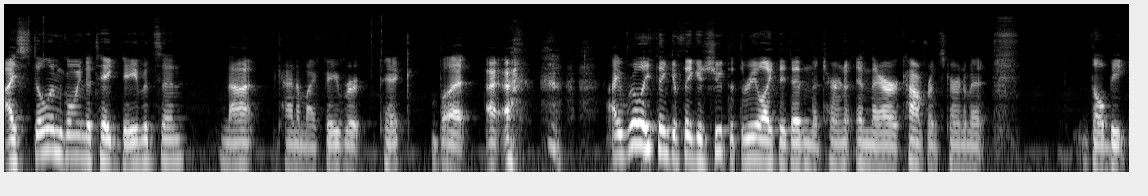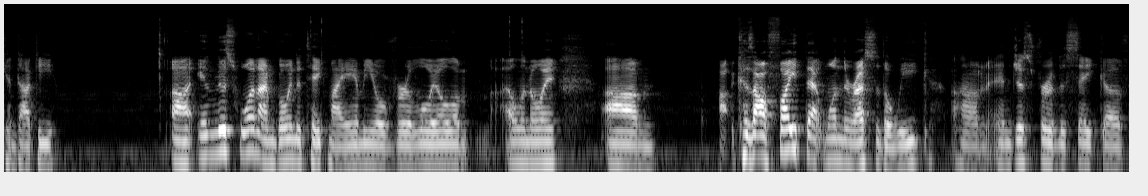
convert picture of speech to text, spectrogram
I still am going to take Davidson. Not kind of my favorite pick, but I, I, I really think if they could shoot the three like they did in the turn in their conference tournament, they'll beat Kentucky. Uh, in this one, I'm going to take Miami over Loyola, Illinois, because um, uh, I'll fight that one the rest of the week, um, and just for the sake of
